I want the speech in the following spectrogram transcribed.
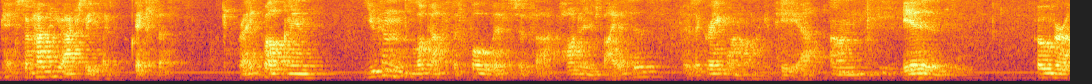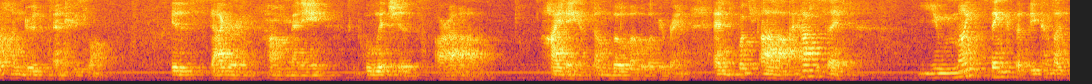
Okay, so how can you actually like fix this? Right? Well, I mean, you can look up the full list of uh, cognitive biases. There's a great one on Wikipedia. Um, it is over a hundred entries long. It is staggering how many glitches are uh, hiding in some low level of your brain. And what's, uh, I have to say, you might think that because I've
